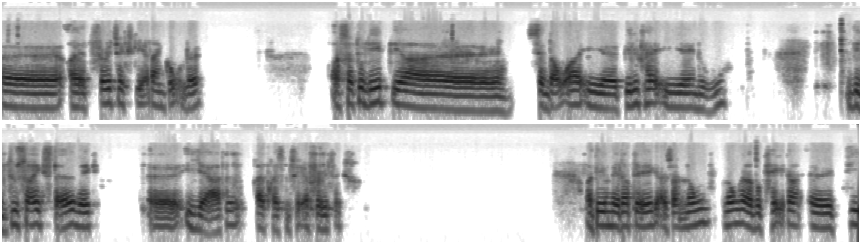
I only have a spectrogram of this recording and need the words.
øh, og at Føtex giver dig en god løn, og så du lige bliver øh, sendt over i øh, Bilka i øh, en uge, vil du så ikke stadigvæk øh, i hjertet repræsentere Føtex? Og det er jo netop det, ikke? Altså, nogle, nogle advokater, øh, de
